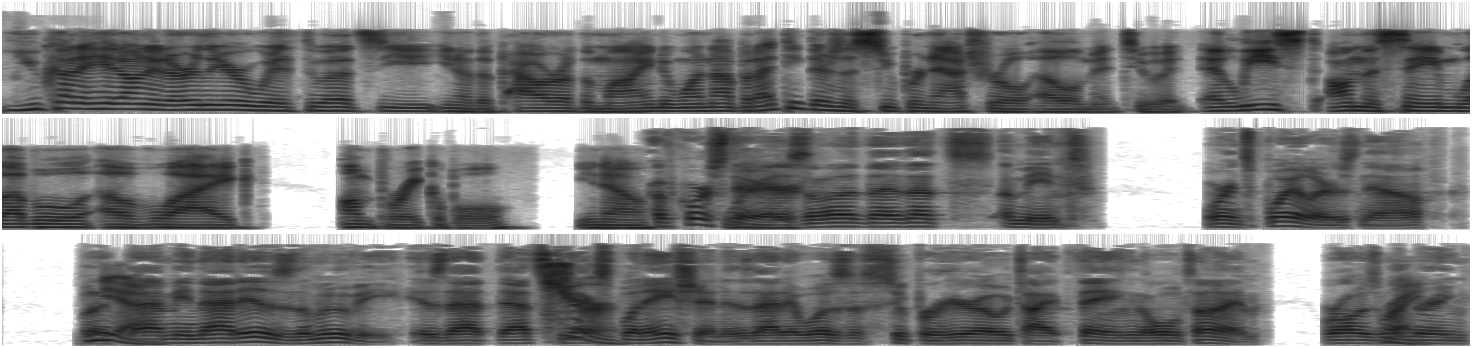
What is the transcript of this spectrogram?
you kind of hit on it earlier with let's see, you know, the power of the mind and whatnot. But I think there's a supernatural element to it, at least on the same level of like Unbreakable. You know, Of course there where- is. Uh, that, that's. I mean, we're in spoilers now, but Yeah. I mean that is the movie. Is that that's the explanation? Is that it was a superhero type thing the whole time? We're always Right. wondering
